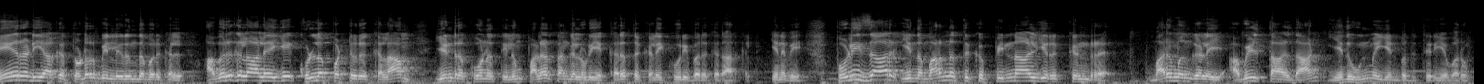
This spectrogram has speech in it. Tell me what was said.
நேரடியாக தொடர்பில் இருந்தவர்கள் அவர்களாலேயே கொல்லப்பட்டிருக்கலாம் என்ற கோணத்திலும் பலர் தங்களுடைய கருத்துக்களை கூறி வருகிறார்கள். எனவே போலீசார் இந்த மரணத்துக்கு பின்னால் இருக்கின்ற மர்மங்களை அவிழ்த்தால்தான் எது உண்மை என்பது தெரிய வரும்.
